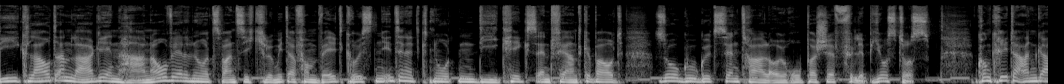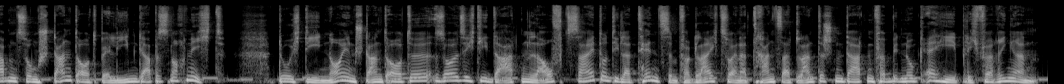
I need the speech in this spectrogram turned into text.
Die Cloud-Anlage in Hanau werde nur 20 Kilometer vom weltgrößten Internetknoten, die Keks, entfernt gebaut, so Googles Zentraleuropa-Chef Philipp Justus. Konkrete Angaben zum Standort Berlin gab es noch nicht. Durch die neuen Standorte soll sich die Datenlaufzeit und die Latenz im Vergleich zu einer transatlantischen Datenverbindung erheblich verringern.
